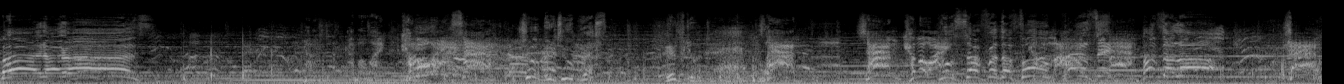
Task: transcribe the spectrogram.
Murderers! Come away. Come away, sir! Shoot me too, Preston. If you dare. Sam! Sam, come away! You'll suffer the full penalty of the law! Sam!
